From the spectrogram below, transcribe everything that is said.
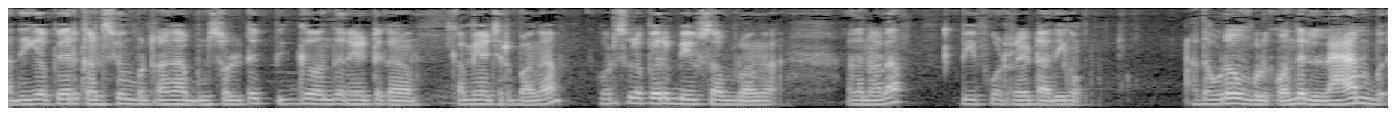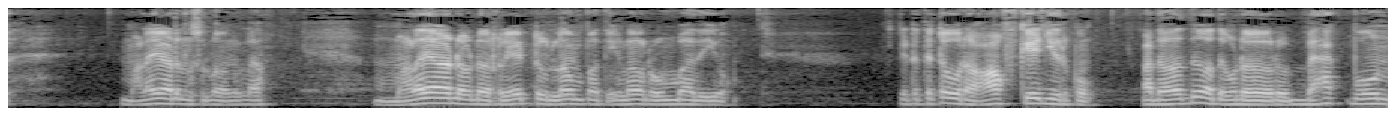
அதிக பேர் கன்சியூம் பண்ணுறாங்க அப்படின்னு சொல்லிட்டு பிக்கு வந்து ரேட்டு க கம்மியாக வச்சுருப்பாங்க. ஒரு சில பேர் பீஃப் சாப்பிடுவாங்க. அதனால் பீஃபோட ரேட் அதிகம். அதை விட உங்களுக்கு வந்து லேம்பு மலையாடுன்னு சொல்லுவாங்கள்ல மலையாடோட ரேட்டுலாம் பார்த்தீங்கன்னா ரொம்ப அதிகம். கிட்டத்தட்ட ஒரு ஆஃப் கேஜி இருக்கும். அதாவது அதோட ஒரு பேக் போன்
